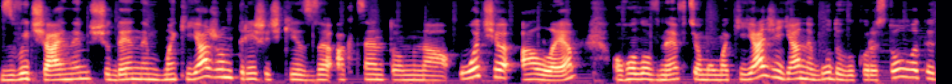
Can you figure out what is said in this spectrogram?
звичайним щоденним макіяжем, трішечки з акцентом на очі, але головне в цьому макіяжі я не буду використовувати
